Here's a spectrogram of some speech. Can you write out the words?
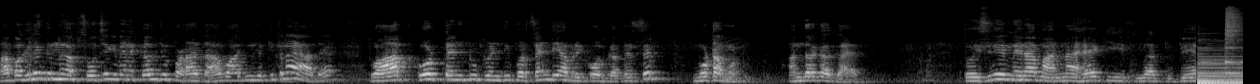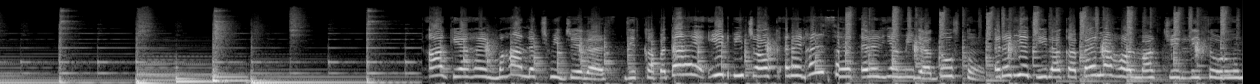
आप अगले दिन आप सोचे कि मैंने कल जो पढ़ा था, वो आज मुझे कितना याद है? तो आपको 10 टू 20 परसेंट ही आप रिकॉल करते हैं, सिर्फ़ मोटा मोटी अंदर का गायब। तो इसलिए मेरा मानना है कि इफ़ यू आर प्रिपेयर आ गया है महालक्ष्मी ज्वेलर्स जिसका पता है ईट बी चौक अररिया शहर अररिया में या दोस्तों, अररिया जिला का पहला हॉलमार्क ज्वेलरी शोरूम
